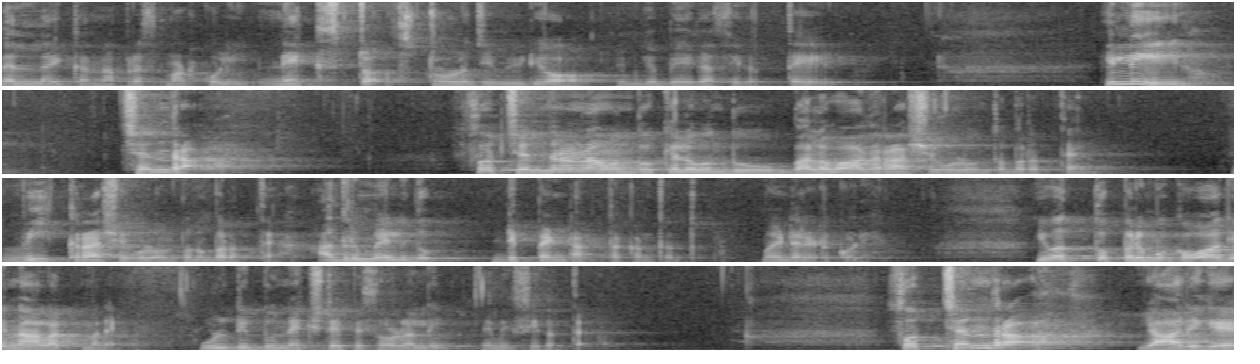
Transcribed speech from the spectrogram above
ಬೆಲ್ಲೈಕನ್ನ ಪ್ರೆಸ್ ಮಾಡ್ಕೊಳ್ಳಿ. ನೆಕ್ಸ್ಟ್ ಅಸ್ಟ್ರಾಲಜಿ ವಿಡಿಯೋ ನಿಮಗೆ ಬೇಗ ಸಿಗುತ್ತೆ. ಇಲ್ಲಿ ಚಂದ್ರ. ಸೊ ಚಂದ್ರನ ಒಂದು ಕೆಲವೊಂದು ಬಲವಾದ ರಾಶಿಗಳು ಅಂತ ಬರುತ್ತೆ ವೀಕ್ ರಾಶಿಗಳು ಅಂತಲೂ ಬರುತ್ತೆ. ಅದ್ರ ಮೇಲಿದು ಡಿಪೆಂಡ್ ಆಗ್ತಕ್ಕಂಥದ್ದು. ಮೈಂಡಲ್ಲಿ ಇಟ್ಕೊಳ್ಳಿ. ಇವತ್ತು ಪ್ರಮುಖವಾಗಿ ನಾಲ್ಕು ಮನೆ. ಉಳಿದಿದ್ದು ನೆಕ್ಸ್ಟ್ ಎಪಿಸೋಡಲ್ಲಿ ನಿಮಗೆ ಸಿಗುತ್ತೆ. ಸೊ ಚಂದ್ರ ಯಾರಿಗೆ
